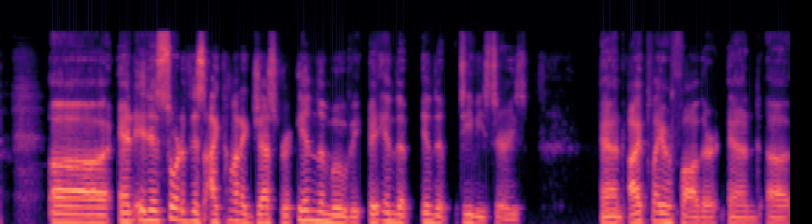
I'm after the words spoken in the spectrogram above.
uh, and it is sort of this iconic gesture in the movie, in the in the TV series. And I play her father. And uh,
